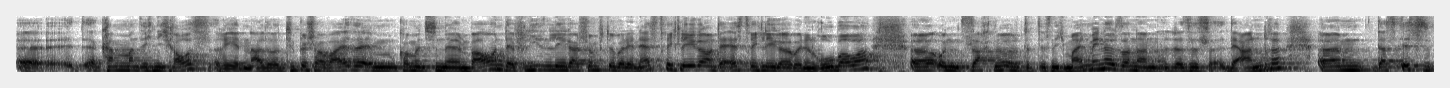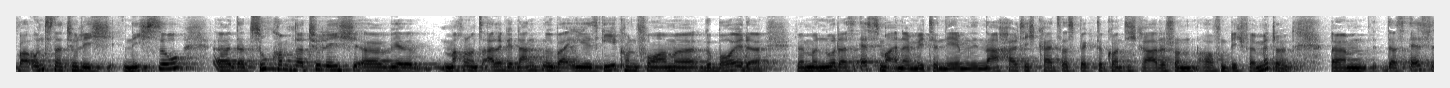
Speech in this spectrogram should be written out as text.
äh, da kann man sich nicht rausreden. Also typischerweise im konventionellen Bauen, der Fliesenleger schimpft über den Estrichleger und der Estrichleger über den Rohbauer äh, und sagt, ne, das ist nicht mein Mängel, sondern das ist der andere. Ähm, das ist bei uns natürlich nicht so. Äh, dazu kommt natürlich, äh, wir machen uns alle Gedanken über ESG-konforme Gebäude. Wenn wir nur das ESMA in der Mitte nehmen, die Nachhaltigkeitsaspekte konnte ich gerade schon hoffentlich vermitteln. Ähm, das S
